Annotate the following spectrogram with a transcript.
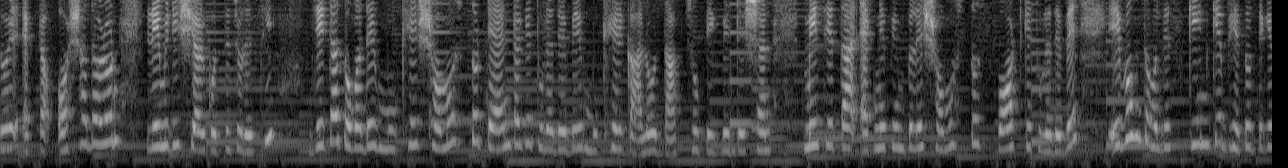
দইয়ের একটা অসাধারণ রেমেডি শেয়ার করতে চলেছি, যেটা তোমাদের মুখের সমস্ত ট্যানটাকে তুলে দেবে, মুখের কালো দাগছো পিগমেন্টেশন মেচেতা অ্যাকনে পিম্পলের সমস্ত স্পটকে তুলে দেবে এবং তোমাদের স্কিনকে ভেতর থেকে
